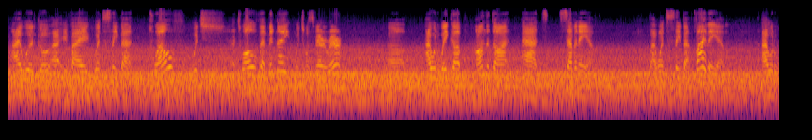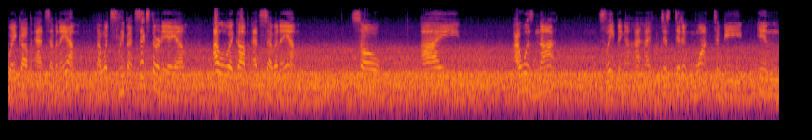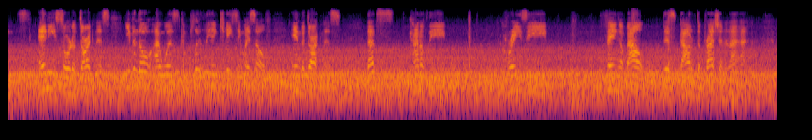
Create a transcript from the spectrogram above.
I would go uh, if I went to sleep at 12, which at 12 at midnight, which was very rare. Uh, I would wake up on the dot at 7 a.m. If I went to sleep at 5 a.m., I would wake up at 7 a.m. If I went to sleep at 6:30 a.m., I would wake up at 7 a.m. So I I was not sleeping. I, I just didn't want to be in any sort of darkness, even though I was completely encasing myself in the darkness. That's kind of the crazy thing about this bout of depression. And I, I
